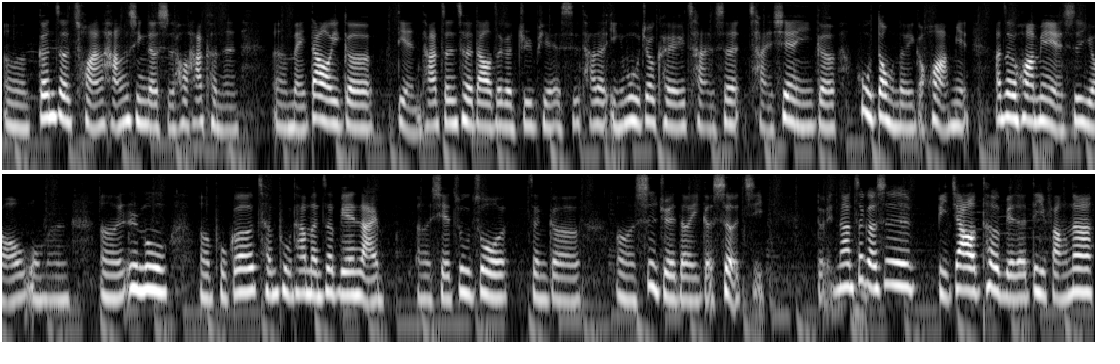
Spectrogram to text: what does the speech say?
呃跟着船航行的时候，它可能呃每到一个点，它侦测到这个 GPS，它的荧幕就可以产生产现一个互动的一个画面。那这个画面也是由我们呃日暮呃普哥陈普他们这边来呃协助做整个呃视觉的一个设计。对，那这个是比较特别的地方。那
